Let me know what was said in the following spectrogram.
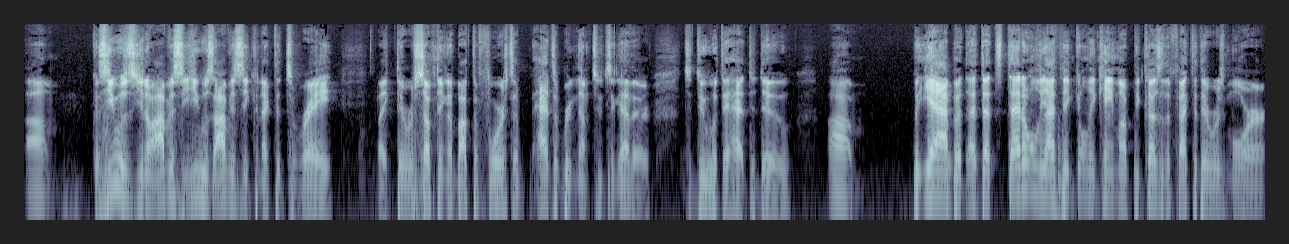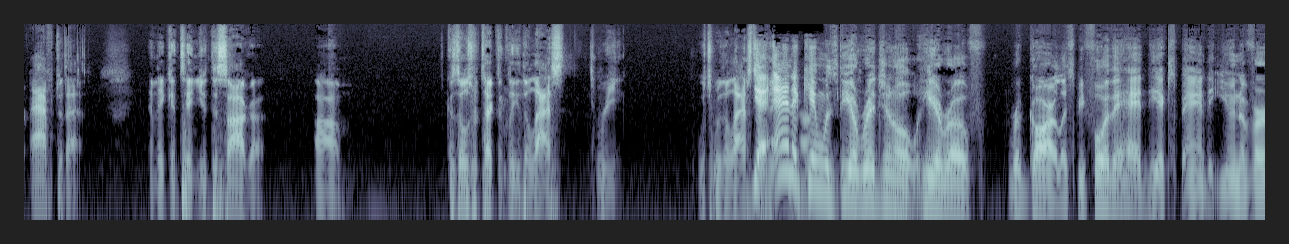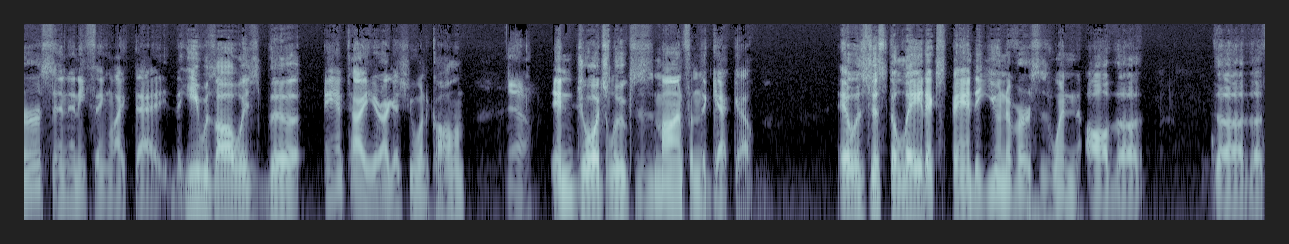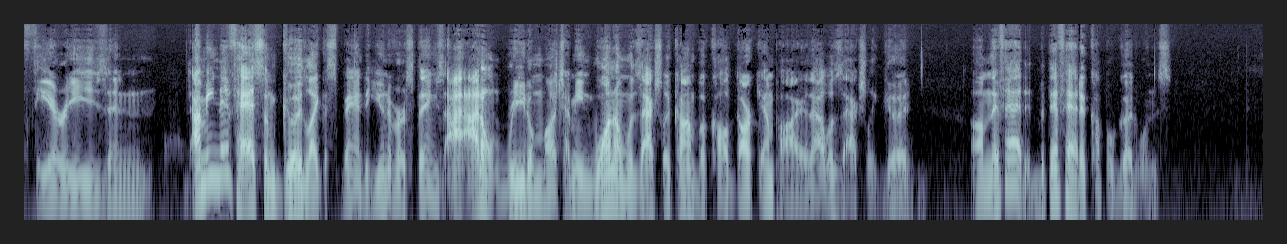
Because he was, you know, obviously he was obviously connected to Rey. Like there was something about the Force that had to bring them two together to do what they had to do. Um, but yeah, but that, that's that only I think only came up because of the fact that there was more after that, and they continued the saga. Um, Because those were technically the last three, which were the last. Yeah, three that came. Anakin was the original hero, regardless. Before they had the expanded universe and anything like that, he was always the anti-hero. I guess you want to call him. Yeah. in George Lucas's mind from the get go. It was just the late expanded universes when all the the the theories and I mean they've had some good like expanded universe things. I, I don't read them much. I mean one of them was actually a comic book called Dark Empire. That was actually good. Um, they've had but they've had a couple good ones.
